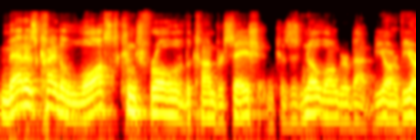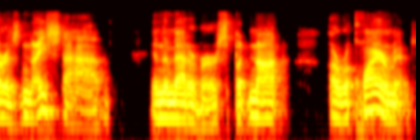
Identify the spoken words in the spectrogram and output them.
Meta's kind of lost control of the conversation because it's no longer about VR. VR is nice to have in the metaverse, but not a requirement.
